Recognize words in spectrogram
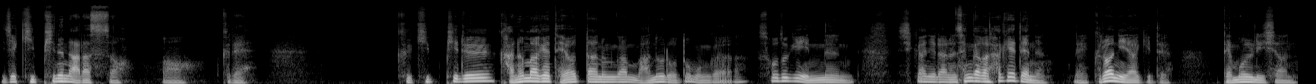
이제 깊이는 알았어. 어, 그래. 그 깊이를 가늠하게 되었다는 것만으로도 뭔가 소득이 있는 시간이라는 생각을 하게 되는 네, 그런 이야기들. 데몰리션,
